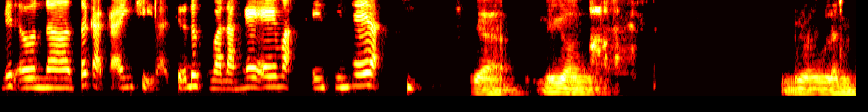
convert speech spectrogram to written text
biết ơn ờ, tất cả các anh chị đã chữa đựng và lắng nghe em ạ. Em xin hết ạ. Dạ biết ơn. Biết ơn Linh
